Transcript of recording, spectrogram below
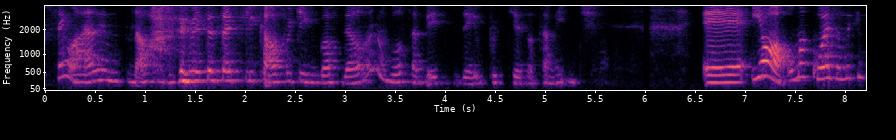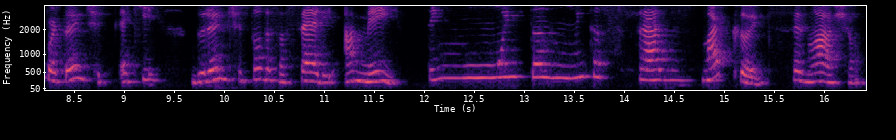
sei lá, ela é muito da hora. Eu vou tentar explicar o porquê que eu gosto dela, mas não vou saber dizer o porquê exatamente. É, e, ó, uma coisa muito importante é que durante toda essa série, a May, tem muitas, muitas frases marcantes, vocês não acham?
